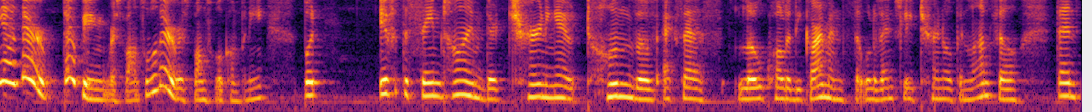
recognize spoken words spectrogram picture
yeah, they're they're being responsible. They're a responsible company, but if at the same time they're churning out tons of excess low quality garments that will eventually turn up in landfill, then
